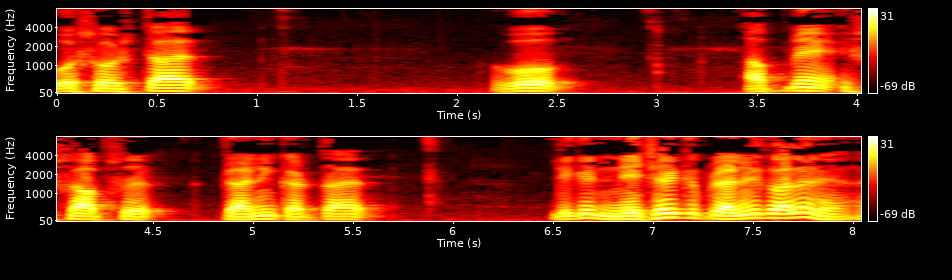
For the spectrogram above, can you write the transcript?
وہ سوچتا ہے، وہ اپنے حساب سے پلاننگ کرتا ہے۔ لیکن نیچر کی پلاننگ تو الگ ہے،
